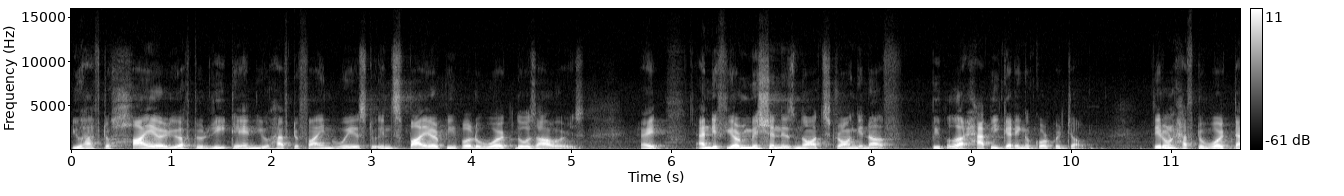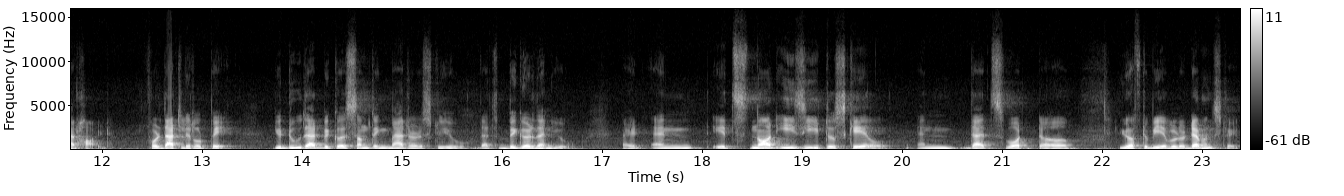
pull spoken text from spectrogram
You have to hire, you have to retain, you have to find ways to inspire people to work those hours, right? And if your mission is not strong enough, people are happy getting a corporate job they don't have to work that hard for that little pay. You do that because something matters to you that's bigger than you, right? And it's not easy to scale, and that's what uh, you have to be able to demonstrate.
